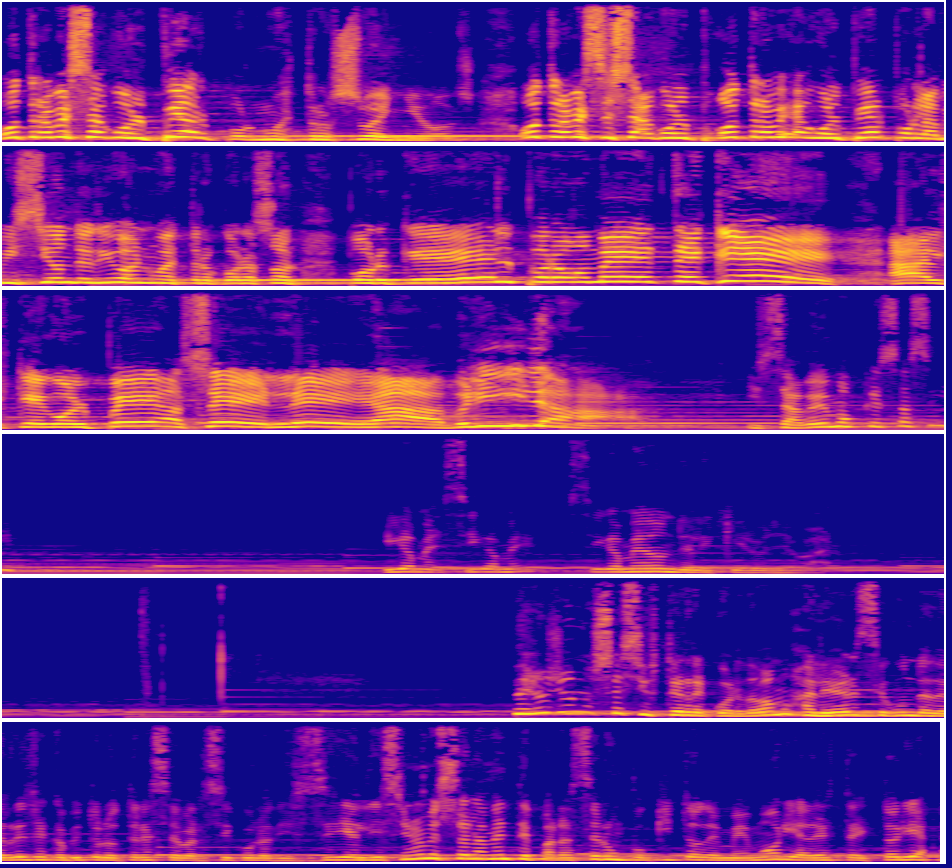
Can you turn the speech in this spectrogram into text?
otra vez a golpear por nuestros sueños, otra vez, a otra vez a golpear por la visión de Dios en nuestro corazón, porque Él promete que al que golpea se le abrirá. Y sabemos que es así. Sígame, sígame, sígame donde le quiero llevar. Pero yo no sé si usted recuerda, vamos a leer Segunda de Reyes capítulo 13, versículo 16 y el 19 solamente para hacer un poquito de memoria de esta historia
